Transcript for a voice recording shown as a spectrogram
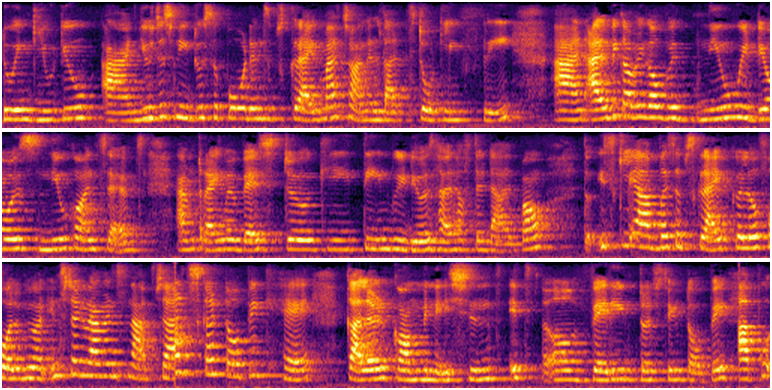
doing YouTube and you just need to support and subscribe my channel that's totally free and I and I'll be coming up with new videos, new concepts. I'm trying my best कि तीन videos हर हफ़्ते डाल पाऊँ। तो इसके लिए आप बस सब्सक्राइब कर लो follow me on Instagram and Snapchat आज का टॉपिक है colour combination it's a very interesting topic आपको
